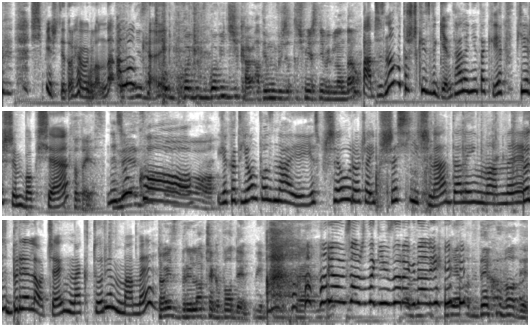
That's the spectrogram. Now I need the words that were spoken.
Śmiesznie trochę wygląda, ale okej. Z- chodzi w głowie dzika, a ty mówisz, że to śmiesznie wyglądał? Patrz, znowu troszeczkę jest wygięte, ale nie tak jak w pierwszym boksie. Kto to jest? Nezuko! Jak od ją poznaję, jest przeurocza i prześliczna. Dalej mamy... To jest bryloczek, na którym mamy... To jest bryloczek wody. I w sensie, Ja myślałam, że taki wzorek dali. nie oddechu wody.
